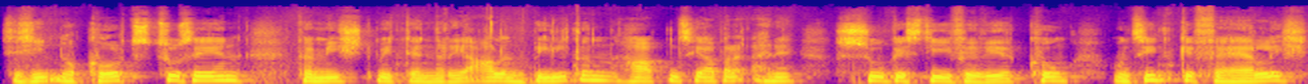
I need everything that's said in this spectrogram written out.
Sie sind nur kurz zu sehen, vermischt mit den realen Bildern haben sie aber eine suggestive Wirkung und sind gefährlich,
